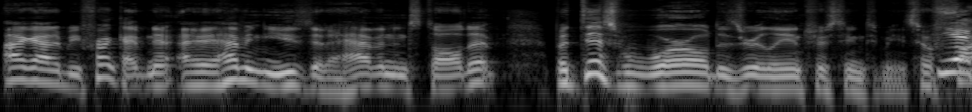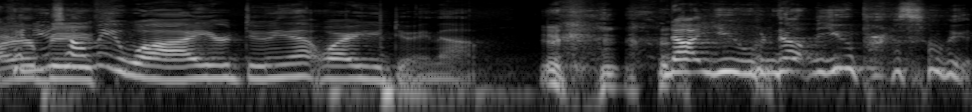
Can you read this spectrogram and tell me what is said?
I got to be frank, I've ne- I haven't used it, I haven't installed it, but this world is really interesting to me. So Yeah. Firebase, Can you tell me why you're doing that? Why are you doing that? not you, not you personally.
